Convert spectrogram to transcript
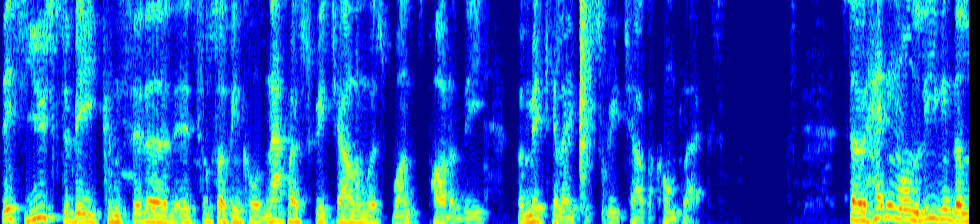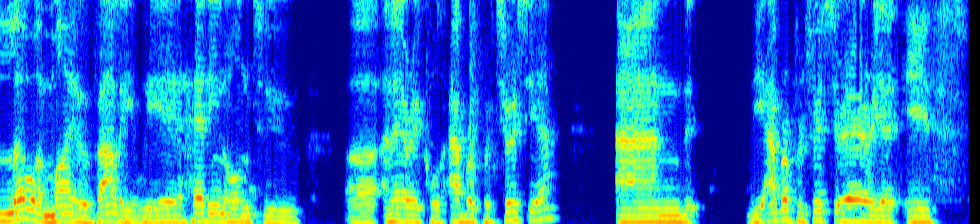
This used to be considered, it's also been called Napo screech owl and was once part of the vermiculated screech owl complex. So heading on, leaving the lower Mayo Valley, we're heading on to uh, an area called Abra Patricia. And the Abra Patricia area is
